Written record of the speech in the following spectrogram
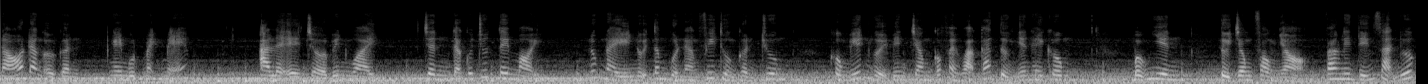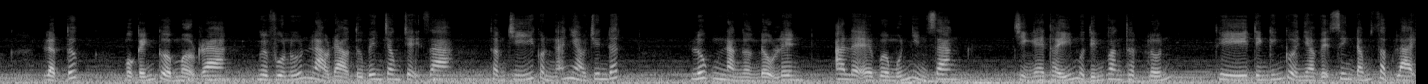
Nó đang ở gần, Ngày một mạnh mẽ. A lệ trở bên ngoài, Chân đã có chút tê mỏi. Lúc này nội tâm của nàng phi thường khẩn trương không biết người bên trong có phải họa cát tưởng nhân hay không. Bỗng nhiên, Từ trong phòng nhỏ vang lên tiếng xả nước. Lập tức, một cánh cửa mở ra, Người phụ nữ lảo đảo từ bên trong chạy ra, Thậm chí còn ngã nhào trên đất. Lúc nàng ngẩng đầu lên, A lệ vừa muốn nhìn sang, Chỉ nghe thấy một tiếng vang thật lớn, Thì tiếng kính cửa nhà vệ sinh đóng sập lại.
